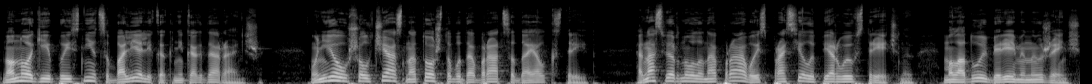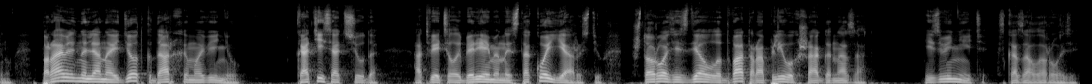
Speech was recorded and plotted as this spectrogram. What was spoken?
но ноги и поясница болели как никогда раньше. У нее ушел час на то, чтобы добраться до Элк-стрит. Она свернула направо и спросила первую встречную, молодую беременную женщину, правильно ли она идет к Дархэм-авеню. «Катись отсюда!» – ответила беременная с такой яростью, что Рози сделала два торопливых шага назад. «Извините», – сказала Рози.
